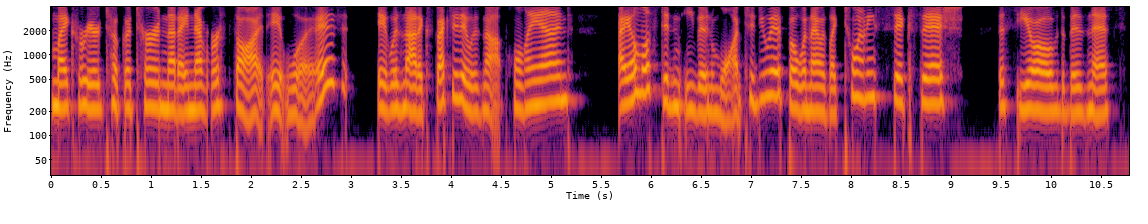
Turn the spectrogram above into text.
my career took a turn that I never thought it would. It was not expected, it was not planned. I almost didn't even want to do it. But when I was like 26 ish, the CEO of the business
